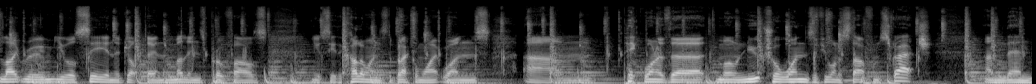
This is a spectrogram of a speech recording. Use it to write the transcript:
Lightroom, you will see in the drop down the Mullins profiles. You'll see the color ones, the black and white ones. Um, pick one of the, the more neutral ones if you want to start from scratch, and then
